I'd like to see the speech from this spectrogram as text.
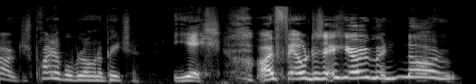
So, does pineapple belong on a pizza? Yes. I failed as a human. No.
